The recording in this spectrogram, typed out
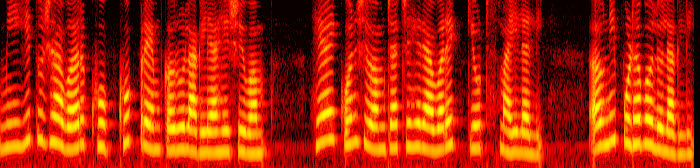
मीही तुझ्यावर खूप खूप प्रेम करू लागले आहे शिवम. हे ऐकून शिवमच्या चेहऱ्यावर एक क्यूट स्माईल आली. अवनी पुढं बोलू लागली.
